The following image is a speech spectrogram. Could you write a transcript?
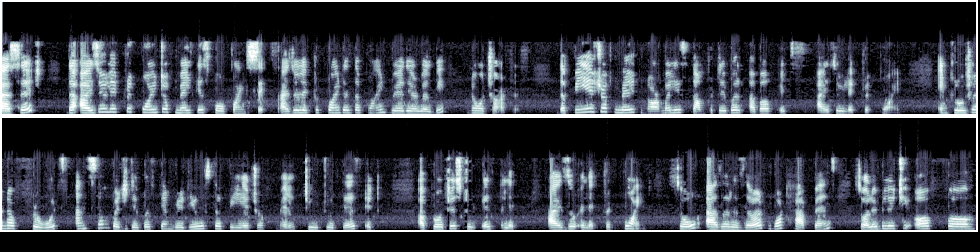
acid. The isoelectric point of milk is 4.6 isoelectric point is the point where there will be no charges. the pH of milk normally is comfortable above its isoelectric point Inclusion of fruits and some vegetables can reduce the pH of milk. Due to this, it approaches to its isoelectric point. So, as a result, what happens? Solubility of um,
